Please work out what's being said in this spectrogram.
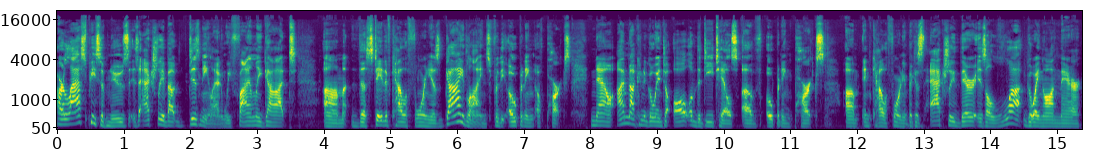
Our last piece of news is actually about Disneyland. We finally got um, the state of California's guidelines for the opening of parks. Now, I'm not going to go into all of the details of opening parks um, in California because actually there is a lot going on there.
